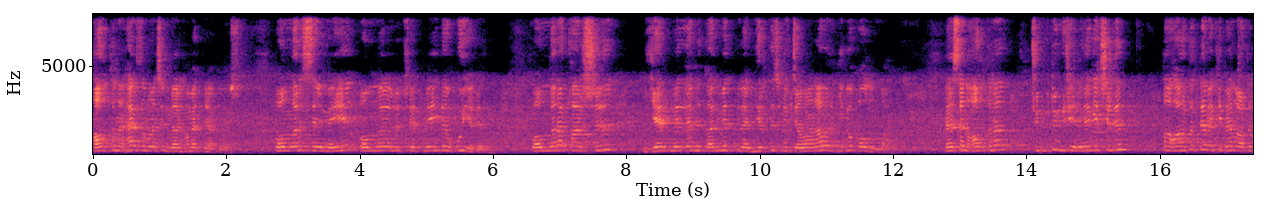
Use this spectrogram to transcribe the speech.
Halkına her zaman için merhametle yaklaş. Onları sevmeyi, onlara lütfetmeyi de huy edin. Onlara karşı yenmelerini ganimet bilen yırtıcı bir canavar gibi olma. Yani sen halkına çünkü bütün gücü eline geçirdin. Daha artık demek ki ben artık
